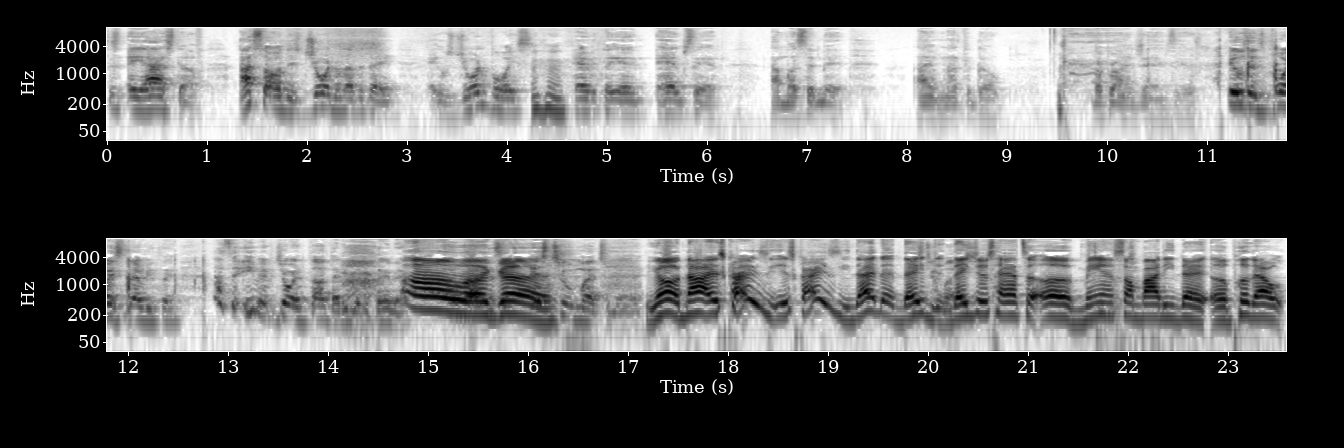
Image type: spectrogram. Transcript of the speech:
this AI stuff. I saw this Jordan the other day. It was Jordan voice, Mm-hmm. everything, and had him saying, "I must admit, I am not the goat, Brian James is." It was his voice and everything. I said, even if Jordan thought that, he wouldn't say that. Oh, my like, it's, gosh. it's too much, man. Yo, nah, it's crazy. It's crazy. That, that they they just had to uh ban somebody that uh put out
